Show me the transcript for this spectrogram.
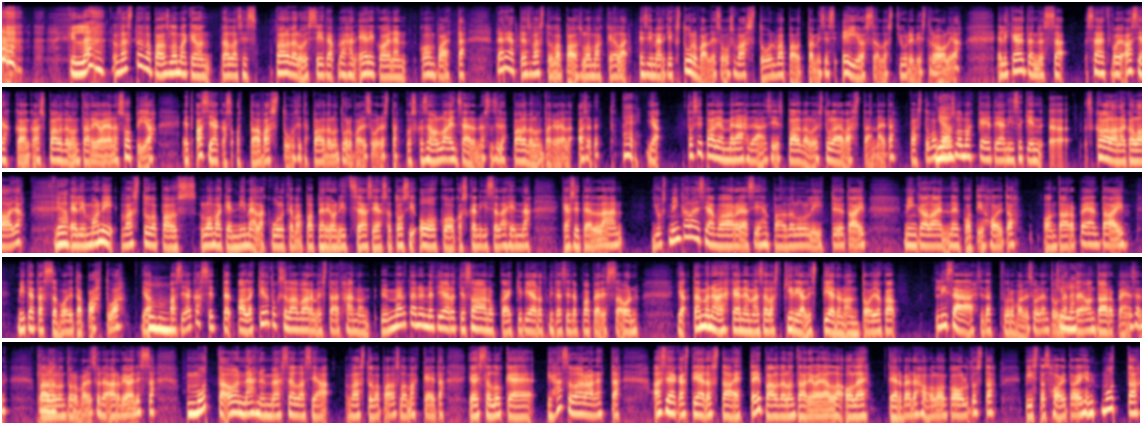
Kyllä. Vastuuvapauslomake on tällaisissa palveluissa siitä vähän erikoinen kompo, että periaatteessa vastuuvapauslomakkeella esimerkiksi turvallisuusvastuun vapauttamisessa ei ole sellaista juridista roolia. Eli käytännössä sä et voi asiakkaan kanssa palveluntarjoajana sopia, että asiakas ottaa vastuun sitä palvelun turvallisuudesta, koska se on lainsäädännössä sille palveluntarjoajalle asetettu. Hei. Ja tosi paljon me nähdään siis palveluissa tulee vastaan näitä vastuuvapauslomakkeita ja niissäkin äh, skaala on aika laaja. Ja. Eli moni vastuuvapauslomaken nimellä kulkeva paperi on itse asiassa tosi ok, koska niissä lähinnä käsitellään just minkälaisia vaaroja siihen palveluun liittyy tai minkälainen kotihoito on tarpeen tai mitä tässä voi tapahtua. Ja mm-hmm. asiakas sitten allekirjoituksella varmistaa, että hän on ymmärtänyt ne tiedot ja saanut kaikki tiedot, mitä siinä paperissa on. Ja tämmöinen on ehkä enemmän sellaista kirjallista tiedonantoa, joka lisää sitä turvallisuuden tunnetta Kyllä. ja on tarpeen sen Kyllä. palvelun turvallisuuden arvioinnissa. Mutta on nähnyt myös sellaisia vastuuvapauslomakkeita, joissa lukee ihan suoraan, että asiakas tiedostaa, ettei palveluntarjoajalla ole terveydenhuollon koulutusta pistoshoitoihin, mutta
